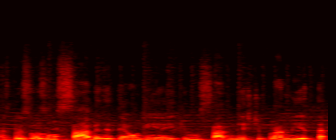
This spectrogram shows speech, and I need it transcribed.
as pessoas não sabem, né? Tem alguém aí que não sabe neste planeta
